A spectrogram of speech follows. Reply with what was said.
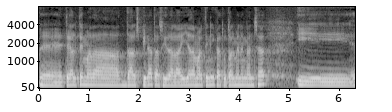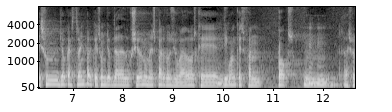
eh, té el tema de, dels pirates i de la illa de Martinica totalment enganxat i és un joc estrany perquè és un joc de deducció només per dos jugadors que Mhm. diuen que es fan pocs mm, Mhm. això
